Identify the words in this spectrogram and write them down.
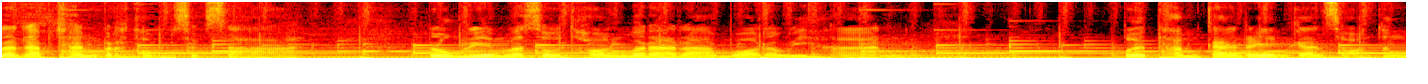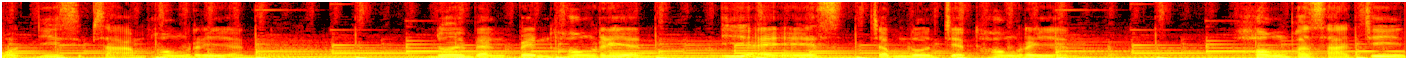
ระดับชั้นประถมศึกษา โรงเรียนวโสธรวรารามวรวิหาร ปิดทำการเรียนการสอนทั้งหมด 23 ห้องเรียน โดยแบ่งเป็นห้องเรียน EIS จำนวน 7 ห้องเรียน ห้องภาษาจีน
